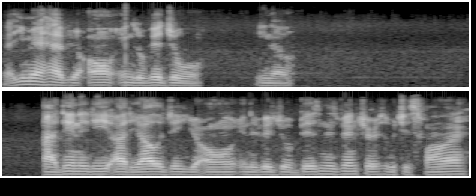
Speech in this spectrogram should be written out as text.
Now you may have your own individual, you know, identity, ideology, your own individual business ventures, which is fine.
